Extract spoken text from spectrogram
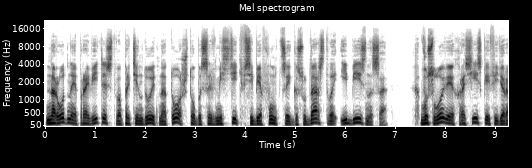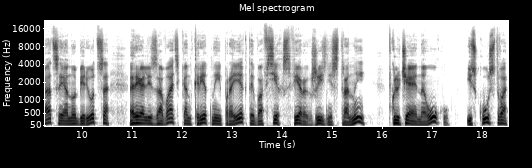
Народное правительство претендует на то, чтобы совместить в себе функции государства и бизнеса. В условиях Российской Федерации оно берется реализовать конкретные проекты во всех сферах жизни страны, включая науку, искусство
